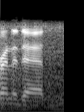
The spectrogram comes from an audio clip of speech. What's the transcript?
Trinidad.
